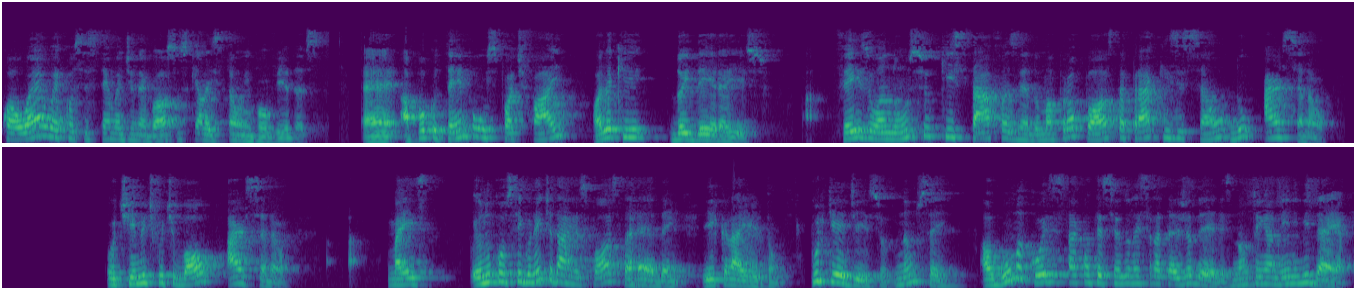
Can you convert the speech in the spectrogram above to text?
qual é o ecossistema de negócios que elas estão envolvidas. É, há pouco tempo, o Spotify, olha que doideira isso fez o anúncio que está fazendo uma proposta para aquisição do Arsenal. O time de futebol Arsenal. Mas eu não consigo nem te dar a resposta, Eden e Clairton. Por que disso? Não sei. Alguma coisa está acontecendo na estratégia deles, não tenho a mínima ideia.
